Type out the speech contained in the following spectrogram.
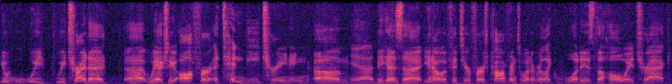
We we try to. Uh, we actually offer attendee training. Um, Yeah. Because uh, you know, if it's your first conference, or whatever, like what is the hallway track?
